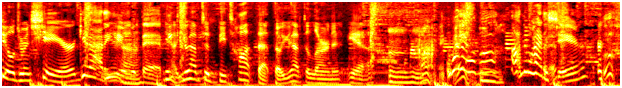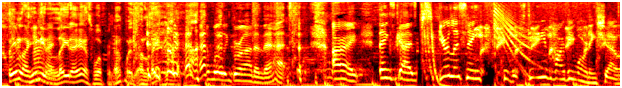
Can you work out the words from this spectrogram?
children share. Get out of here with that. Yeah, you have to be taught that though. You have to learn it. Yeah. Whatever. I know how to share. Seems like he All need right. a late ass whooping. That's what a late one. Will he grow out of that? All right. Thanks, guys. You're listening to the Steve Harvey Morning Show.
